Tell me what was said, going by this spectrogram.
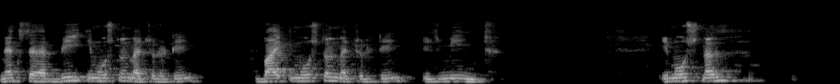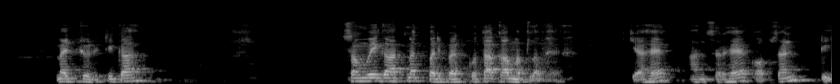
Next, uh, B, emotional maturity. By emotional maturity is meant. Emotional maturity का संवेगात्मक परिपक्वता का मतलब है। क्या है? आंसर है option D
